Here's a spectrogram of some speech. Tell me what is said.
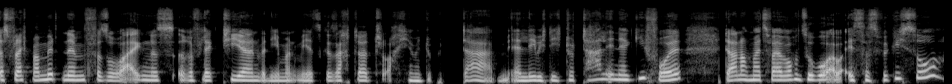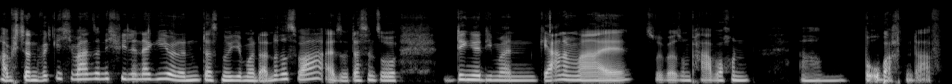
das vielleicht mal mitnimmt für so eigenes Reflektieren, wenn jemand mir jetzt gesagt hat, ach ja, du, da erlebe ich dich total energievoll, da noch mal zwei Wochen zu aber ist das wirklich so? Habe ich dann wirklich wahnsinnig viel Energie oder nimmt das nur jemand anderes wahr? Also das sind so Dinge, die man gerne mal so über so ein paar Wochen ähm, beobachten darf.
